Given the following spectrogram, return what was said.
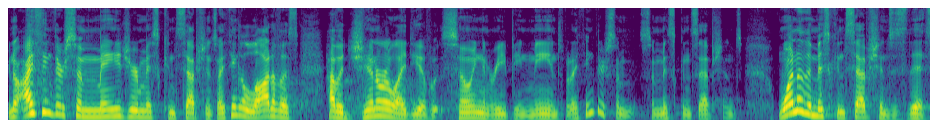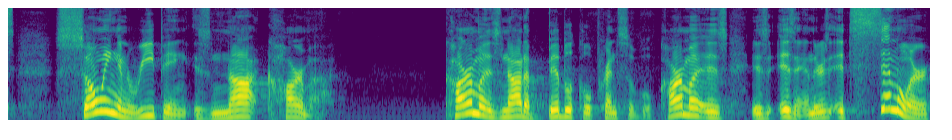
You know, I think there's some major misconceptions. I think a lot of us have a general idea of what sowing and reaping means, but I think there's some, some misconceptions. One of the misconceptions is this sowing and reaping is not karma. Karma is not a biblical principle. Karma is, is, isn't. And there's, it's similar,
